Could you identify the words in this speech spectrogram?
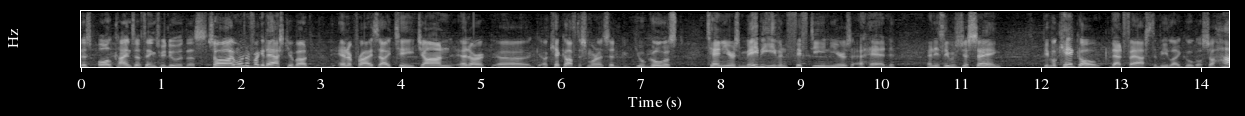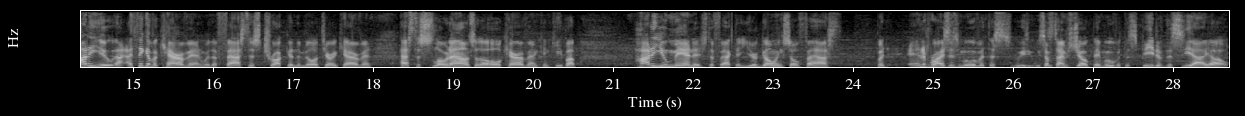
There's all kinds of things we do with this. So I wonder if I could ask you about enterprise IT. John, at our uh, kickoff this morning, said you Google's 10 years, maybe even 15 years ahead. And as he was just saying, people can't go that fast to be like Google. So how do you, I think of a caravan where the fastest truck in the military caravan has to slow down so the whole caravan can keep up. How do you manage the fact that you're going so fast, but enterprises move at the, we, we sometimes joke, they move at the speed of the CIO.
